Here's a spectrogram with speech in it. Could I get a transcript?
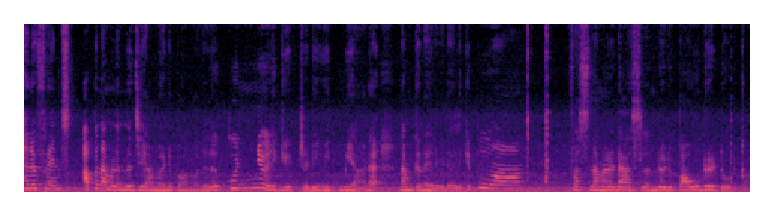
ഹലോ ഫ്രണ്ട്സ് അപ്പോൾ നമ്മളിന്ന് ചെയ്യാൻ വേണ്ടി പോകാൻ പോകുന്നത് കുഞ്ഞൊരു ഗെറ്റ് റെഡി വിത്ത് മീ ആണ്. നമുക്ക് നേരെ വീഡിയോയിലേക്ക് പോവാം. ഫസ്റ്റ് നമ്മൾ ഡാസ്ലറിന്റെ ഒരു പൗഡർ ഇട്ട് കൊടുക്കുകയാണ്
